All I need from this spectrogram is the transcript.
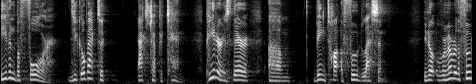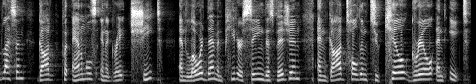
even before, you go back to Acts chapter 10. Peter is there um, being taught a food lesson. You know, remember the food lesson? God put animals in a great sheet and lowered them, and Peter seeing this vision, and God told him to kill, grill, and eat.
